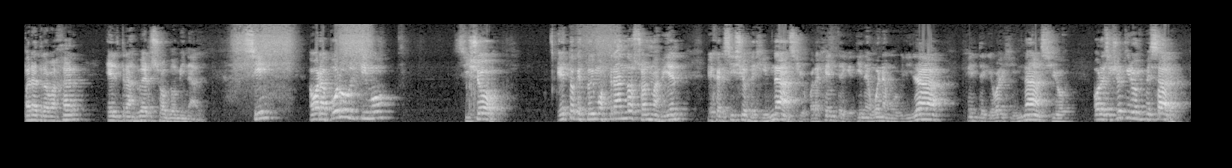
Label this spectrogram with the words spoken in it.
para trabajar el transverso abdominal. ¿Sí? Ahora, por último, si yo, esto que estoy mostrando son más bien ejercicios de gimnasio para gente que tiene buena movilidad, gente que va al gimnasio. Ahora, si yo quiero empezar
